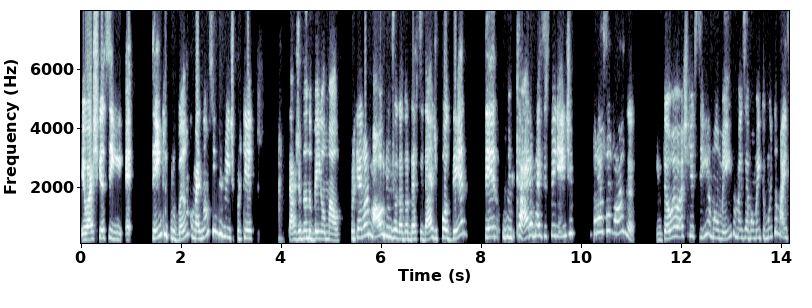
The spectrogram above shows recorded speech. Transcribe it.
Eu acho que assim, é, tem que ir pro banco, mas não simplesmente porque tá jogando bem ou mal. Porque é normal de um jogador dessa idade poder ter um cara mais experiente para essa vaga. Então eu acho que sim, é momento, mas é momento muito mais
